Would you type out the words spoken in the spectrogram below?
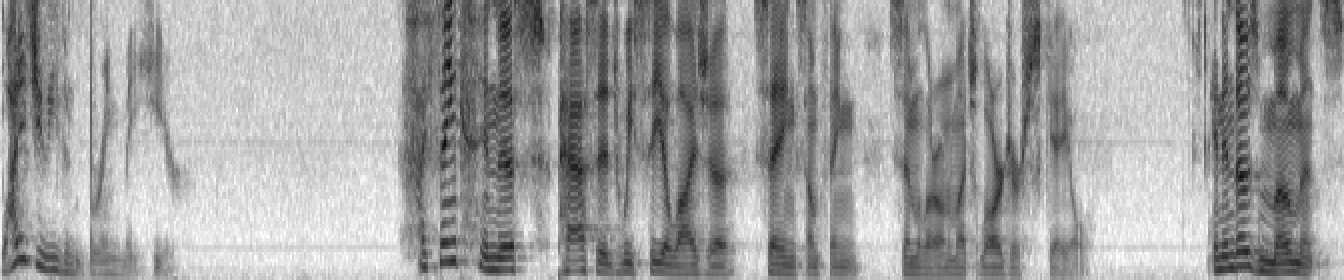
Why did you even bring me here? I think in this passage we see Elijah saying something similar on a much larger scale. And in those moments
